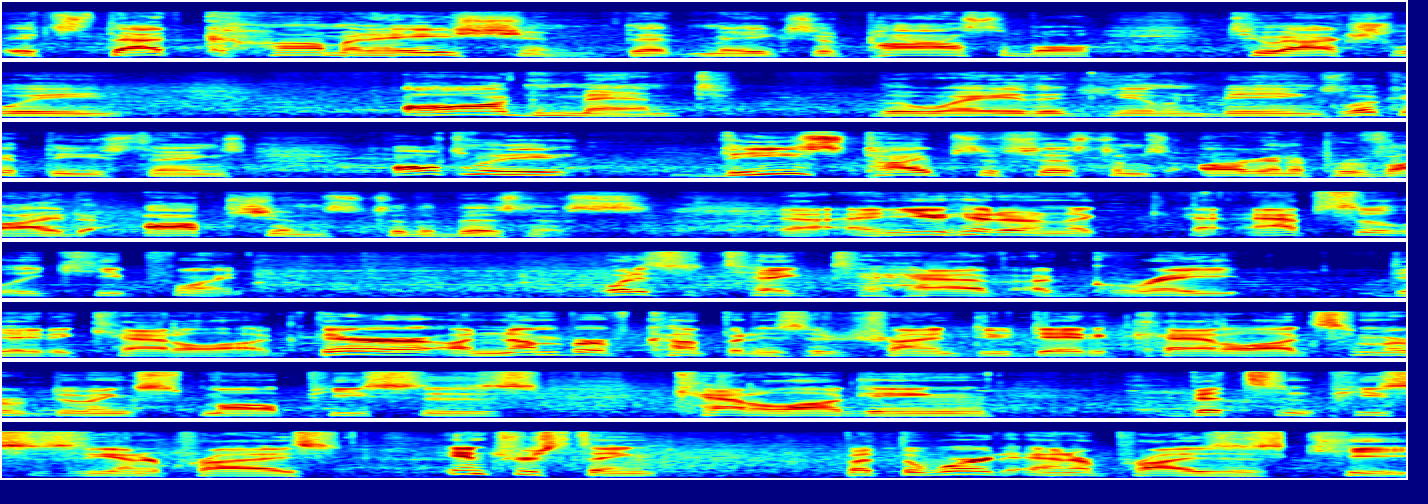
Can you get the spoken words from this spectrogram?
it's that combination that makes it possible to actually augment the way that human beings look at these things. Ultimately, these types of systems are going to provide options to the business. Yeah, and you hit on a, an absolutely key point. What does it take to have a great data catalog? There are a number of companies that are trying to do data catalogs. Some are doing small pieces, cataloging bits and pieces of the enterprise. Interesting, but the word enterprise is key.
